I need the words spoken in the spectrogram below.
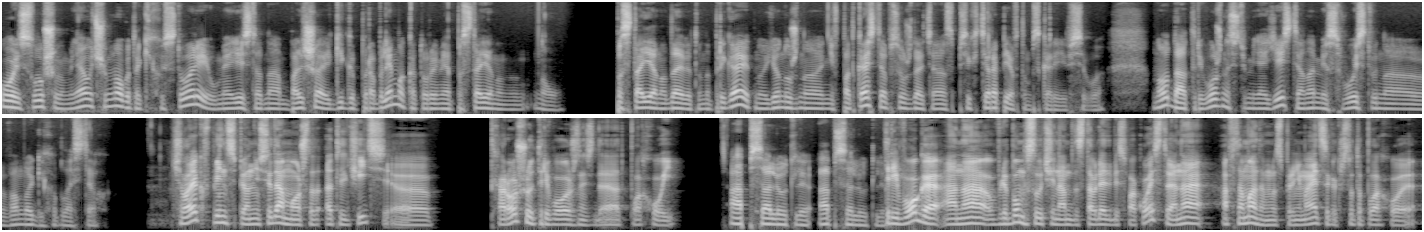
Ой, слушай, у меня очень много таких историй. У меня есть одна большая гига-проблема, которая меня постоянно, ну, постоянно давит и напрягает, но ее нужно не в подкасте обсуждать, а с психотерапевтом, скорее всего. Но да, тревожность у меня есть, и она мне свойственна во многих областях. человек, в принципе, он не всегда может отличить э, хорошую тревожность, да, от плохой. Абсолютно, абсолютно. Тревога, она в любом случае нам доставляет беспокойство, и она автоматом воспринимается как что-то плохое.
